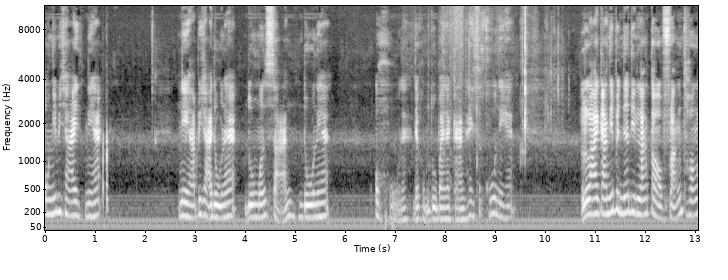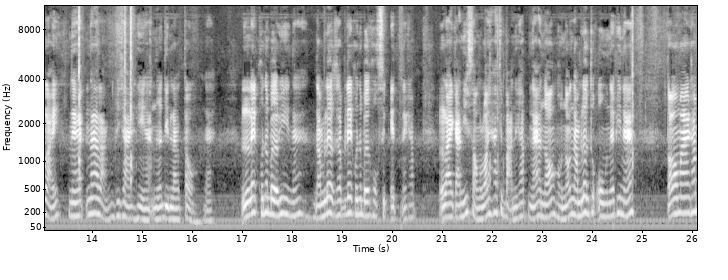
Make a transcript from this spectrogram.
องค์นี้พี่ชายนี่ฮะ นี่ครับพี่ชายดูนะฮะ ดูมวลสารดูนะฮะ อ้โหนะเดี๋ยวผมดูใบรายการให้สักครู่นี้ฮะรายการนี้เป็นเนื้อดินลังต่อฝังท้องไหลนะฮะหน้าหลังพี่ชายนี่ฮะเนื้อดินลังต่อนะเลขคุณเบอร์พี่นะนำเลิกครับเลขคุณเบอร์หกสิบเอ็ดนะครับรายการนี้สองร้อยห้าสิบาทนะครับนะน้องของน้องนำเลิกทุกองค์นะพี่นะ ต่อมาครับ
